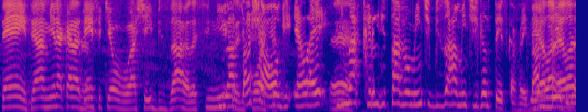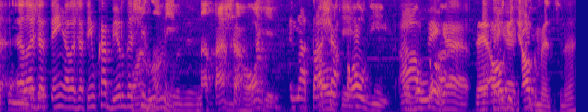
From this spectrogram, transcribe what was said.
Tem, tem uma mina canadense que eu achei bizarra, ela é sinistra de Natasha forte. Og, ela é, É. inacreditavelmente, bizarramente gigantesca, velho. Dá ela, medo ela, ela já tem, ela já tem o cabelo da Qual é nome? inclusive. Natasha Hogg? Natasha Og. Og. Eu vou pegar. É pegar de. Augment, né?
